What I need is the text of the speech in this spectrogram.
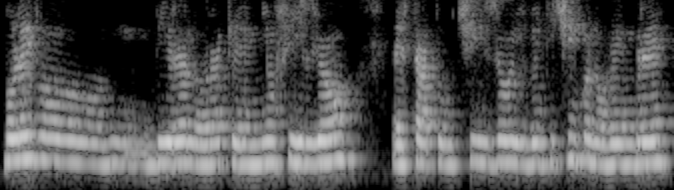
Volevo mm, dire allora che mio figlio è stato ucciso il 25 novembre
